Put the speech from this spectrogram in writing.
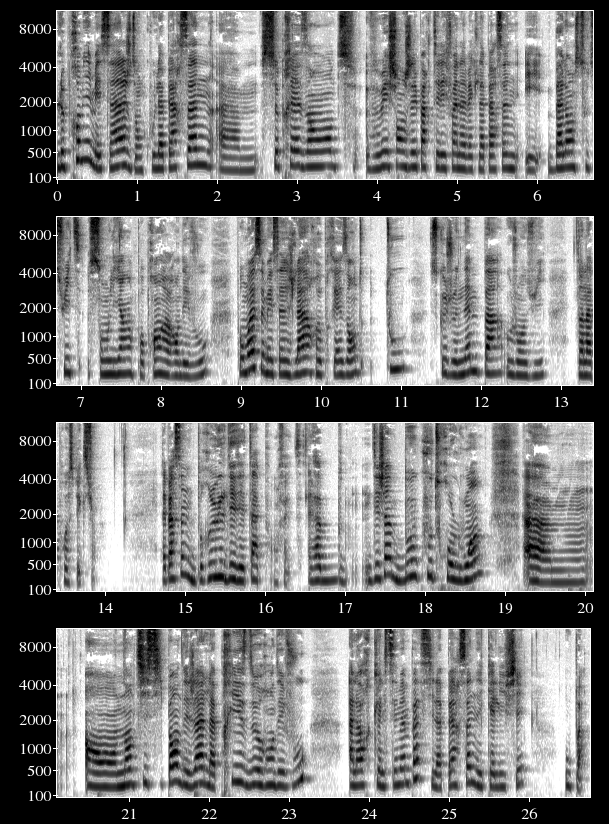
Le premier message, donc où la personne euh, se présente, veut échanger par téléphone avec la personne et balance tout de suite son lien pour prendre un rendez-vous, pour moi ce message-là représente tout ce que je n'aime pas aujourd'hui dans la prospection la personne brûle des étapes en fait. Elle va déjà beaucoup trop loin euh, en anticipant déjà la prise de rendez-vous alors qu'elle ne sait même pas si la personne est qualifiée ou pas.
